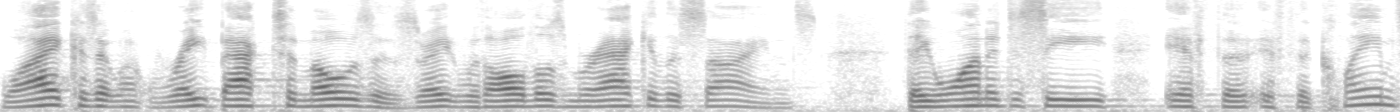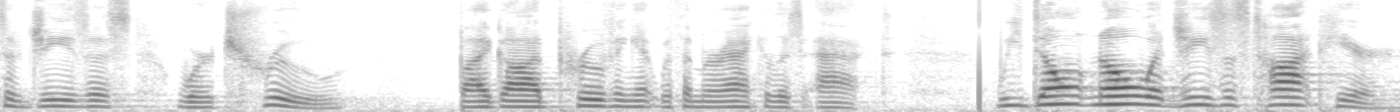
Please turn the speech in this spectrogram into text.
Why? Because it went right back to Moses, right, with all those miraculous signs. They wanted to see if the, if the claims of Jesus were true by God proving it with a miraculous act. We don't know what Jesus taught here.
